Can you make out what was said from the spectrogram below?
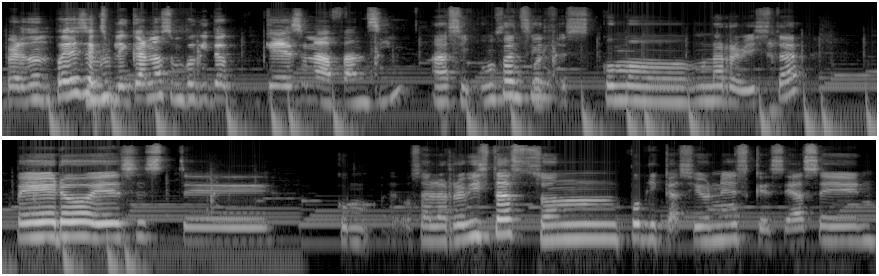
perdón, ¿puedes explicarnos un poquito qué es una fanzine? Ah, sí, un fanzine es como una revista, pero es este, como, o sea, las revistas son publicaciones que se hacen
